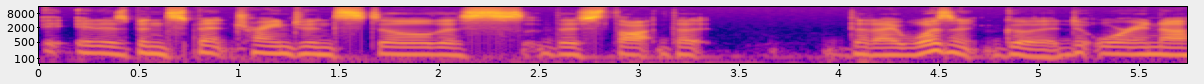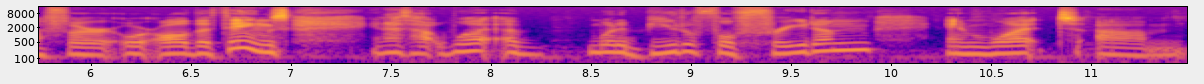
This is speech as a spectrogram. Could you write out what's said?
it, has been spent trying to instill this this thought that that I wasn't good or enough or or all the things, and I thought, what a what a beautiful freedom and what um,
